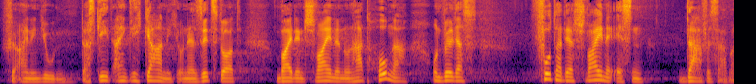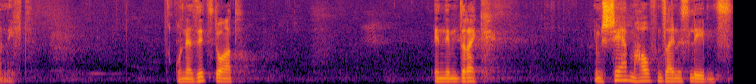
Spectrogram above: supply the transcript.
für einen Juden. Das geht eigentlich gar nicht. Und er sitzt dort bei den Schweinen und hat Hunger und will das Futter der Schweine essen, darf es aber nicht. Und er sitzt dort in dem Dreck im Scherbenhaufen seines Lebens.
